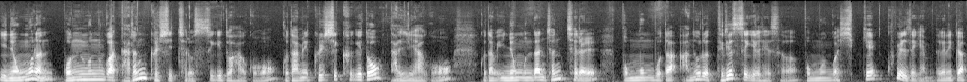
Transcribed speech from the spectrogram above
인용문은 본문과 다른 글씨체로 쓰기도 하고 그 다음에 글씨 크기도 달리하고 그 다음에 인용문단 전체를 본문보다 안으로 들여쓰기를 해서 본문과 쉽게 구별되게 합니다. 그러니까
